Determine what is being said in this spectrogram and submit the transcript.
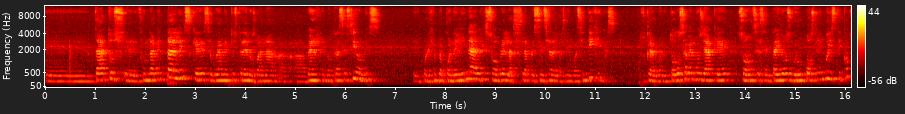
eh, datos eh, fundamentales que seguramente ustedes los van a, a ver en otras sesiones, eh, por ejemplo con el INALI sobre las, la presencia de las lenguas indígenas. Pues claro, bueno, todos sabemos ya que son 62 grupos lingüísticos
